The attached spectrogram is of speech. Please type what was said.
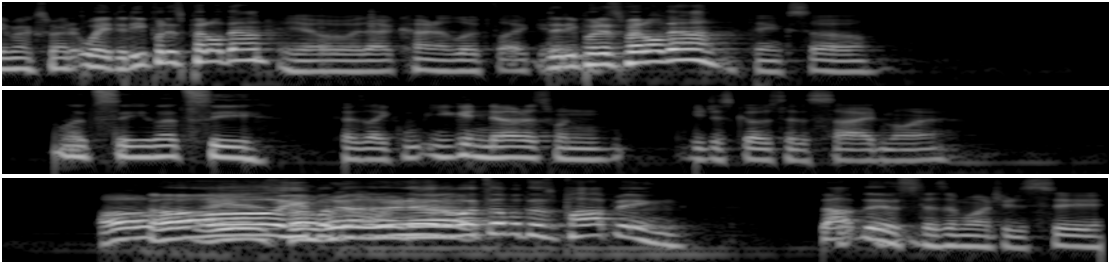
BMX rider. Wait, did he put his pedal down? Yo, that kind of looked like Did it. he put his pedal down? I think so. Let's see. Let's see. Because like you can notice when he just goes to the side more. Oh, Oh, he put wheel the, window. What's up with this popping? Stop this. Doesn't want you to see.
